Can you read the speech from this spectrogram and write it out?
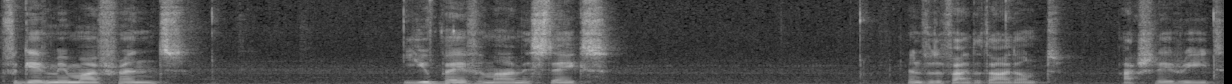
Forgive me, my friends. You pay for my mistakes. And for the fact that I don't actually read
